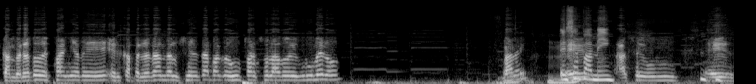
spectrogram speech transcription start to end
campeonato de España de el campeonato de Andalucía de etapa que es un falso lado de grumelo ¿vale? Eso para mí. Hace un, eh,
